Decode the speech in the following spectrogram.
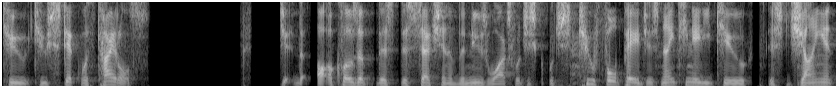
to to stick with titles. I'll close up this this section of the News Watch, which is which is two full pages, 1982. This giant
